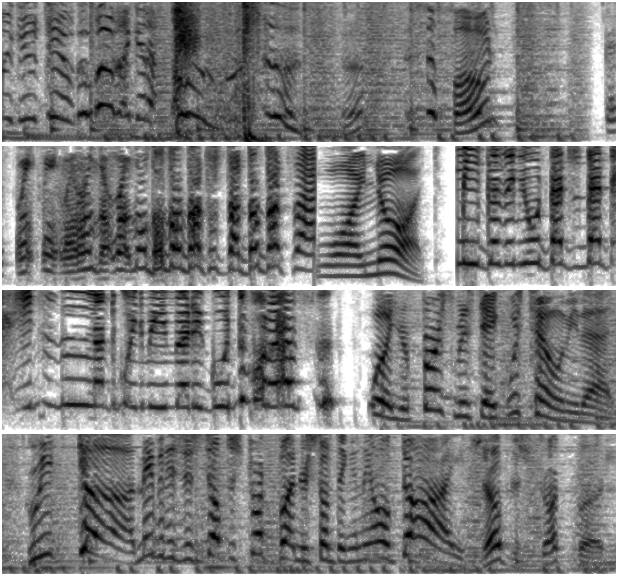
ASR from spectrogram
Am I gonna do? What am I gonna? Huh? Is this a phone? Don't touch that, don't touch that. Why not? Because if you touch that, it's not going to be very good for us. Well, your first mistake was telling me that. Duh! Maybe there's a self-destruct button or something and they all die. Self-destruct button?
